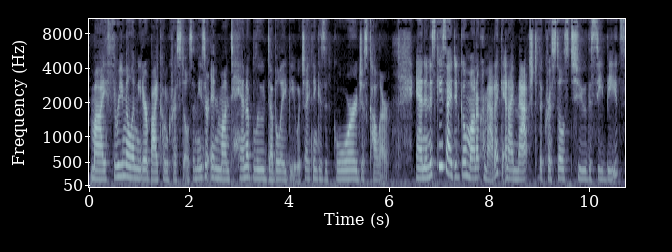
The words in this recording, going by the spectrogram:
my three millimeter bicone crystals, and these are in Montana Blue AAB, which I think is a gorgeous color. And in this case, I did go monochromatic, and I matched the crystals to the seed beads.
